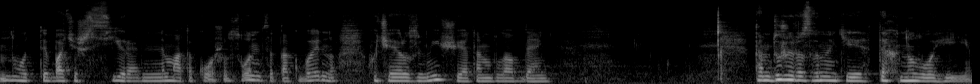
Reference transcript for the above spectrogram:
Ну, от ти бачиш сіре, нема такого, що сонце так видно, хоча я розумію, що я там була в день. Там дуже розвинуті технології.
